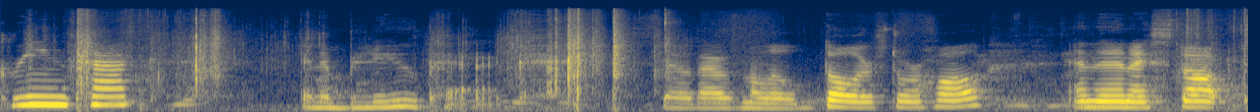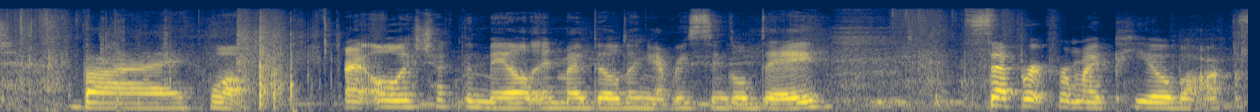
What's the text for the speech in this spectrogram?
green pack and a blue pack. So that was my little dollar store haul. And then I stopped by, well, I always check the mail in my building every single day, separate from my P.O. box,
